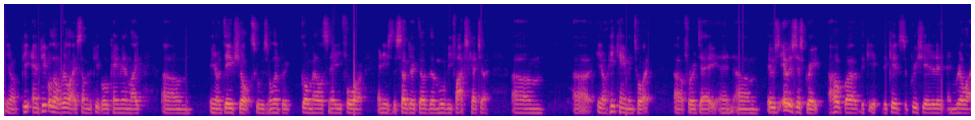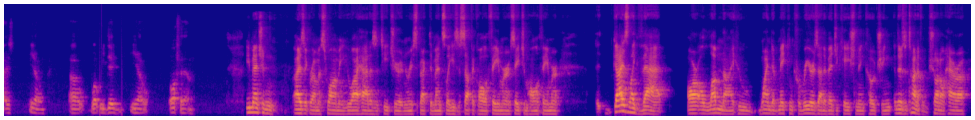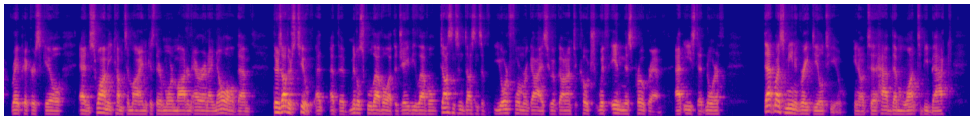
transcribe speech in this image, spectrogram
you know, and people don't realize some of the people who came in, like, um, you know, Dave Schultz, who was an Olympic gold medalist in '84, and he's the subject of the movie Foxcatcher. Um, uh, you know, he came and taught uh, for a day, and um, it was it was just great. I hope uh, the the kids appreciated it and realized, you know, uh, what we did, you know, offer them. You mentioned Isaac Ramaswamy, who I had as a teacher and respect immensely. He's a Suffolk Hall of Famer, Sachem Hall of Famer. Guys like that are alumni who wind up making careers out of education and coaching. And there's a ton of them. Sean O'Hara, Ray Pickersgill, and Swami come to mind because they're more modern era, and I know all of them. There's others too at, at the middle school level, at the JV level, dozens and dozens of your former guys who have gone on to coach within this program at East, at North that must mean a great deal to you, you know, to have them want to be back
